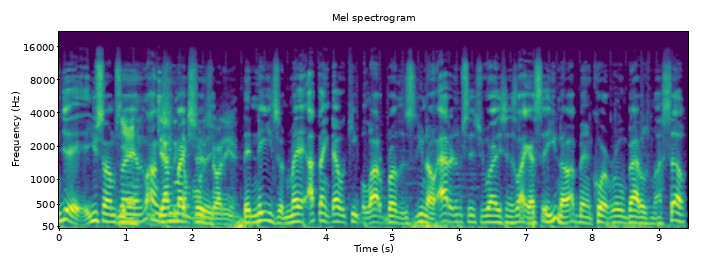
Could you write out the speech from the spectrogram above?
Yeah, you see what I'm saying? Yeah. As long as Definitely you make sure the that the needs are met, I think that would keep a lot of brothers, you know, out of them situations. Like I said, you know, I've been in courtroom battles myself.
